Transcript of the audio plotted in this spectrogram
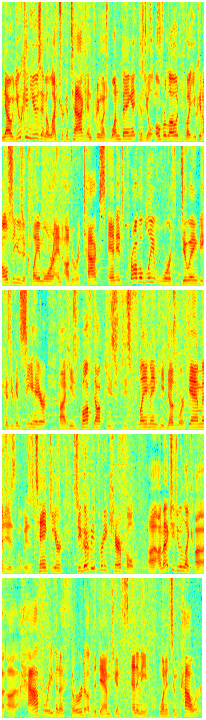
Now, you can use an electric attack and pretty much one-bang it because you'll overload, but you can also use a claymore and other attacks, and it's probably worth doing because you can see here, uh, he's buffed up, he's he's flaming, he does more damage, is, is tankier, so you gotta be pretty careful. Uh, I'm actually doing like a, a half or even a third of the damage against this enemy when it's empowered.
